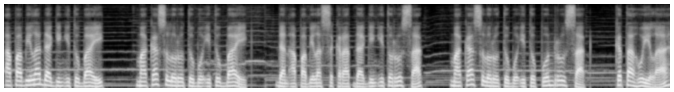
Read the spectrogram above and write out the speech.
Apabila daging itu baik, maka seluruh tubuh itu baik, dan apabila sekerat daging itu rusak, maka seluruh tubuh itu pun rusak. Ketahuilah,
